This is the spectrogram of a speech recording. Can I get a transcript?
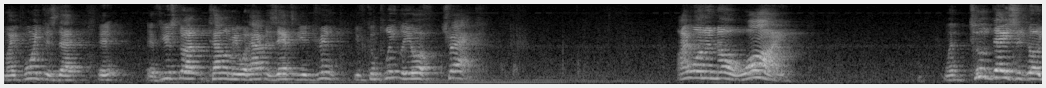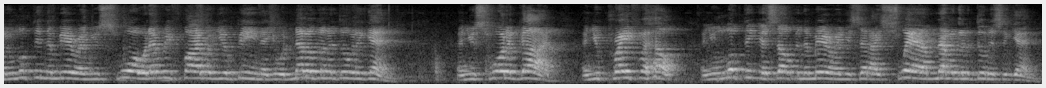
my point is that it, if you start telling me what happens after you drink, you've completely off track. I want to know why. When two days ago you looked in the mirror and you swore with every fiber of your being that you were never going to do it again, and you swore to God, and you prayed for help, and you looked at yourself in the mirror and you said, I swear I'm never going to do this again.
